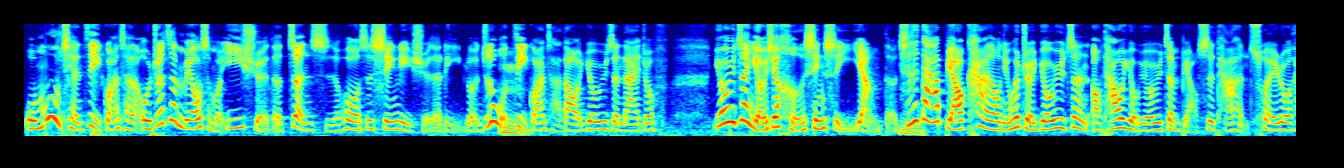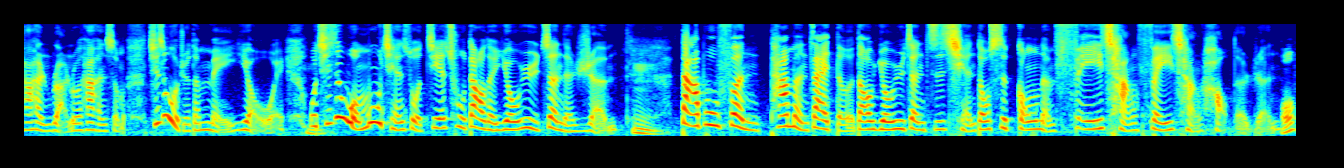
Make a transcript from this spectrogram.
我目前自己观察到，我觉得这没有什么医学的证实或者是心理学的理论，就是我自己观察到，忧郁症大概就，忧郁症有一些核心是一样的。其实大家不要看哦，你会觉得忧郁症哦，他会有忧郁症，表示他很脆弱，他很软弱，他很什么？其实我觉得没有诶、我其实我目前所接触到的忧郁症的人，嗯，大部分他们在得到忧郁症之前都是功能非常非常好的人。哦，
